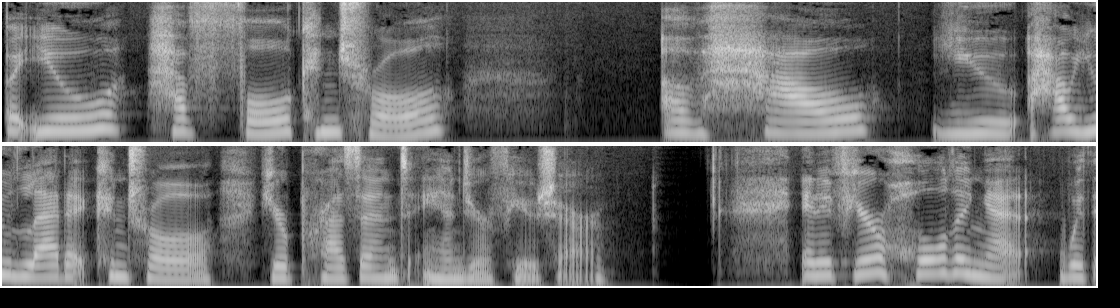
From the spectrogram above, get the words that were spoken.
But you have full control of how you how you let it control your present and your future. And if you're holding it with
